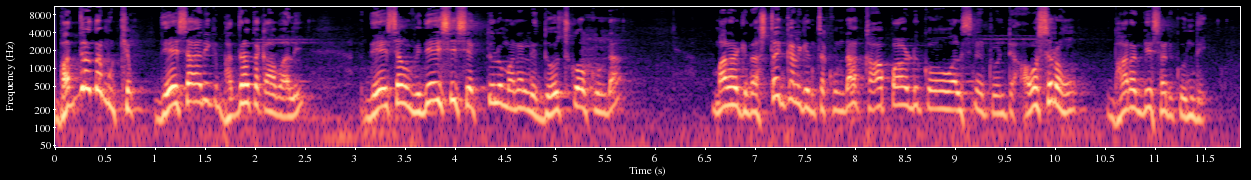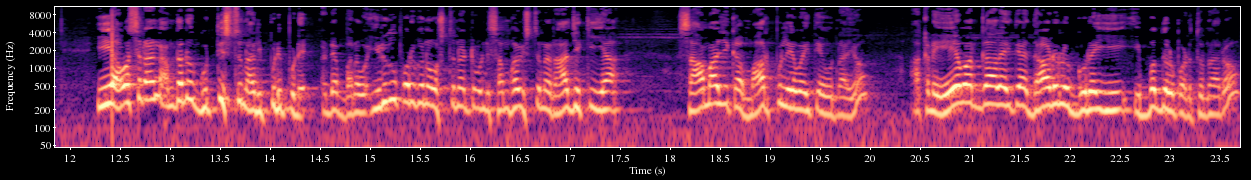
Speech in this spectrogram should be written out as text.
భద్రత ముఖ్యం. దేశానికి భద్రత కావాలి. దేశం విదేశీ శక్తులు మనల్ని దోచుకోకుండా మనకి నష్టం కలిగించకుండా కాపాడుకోవాల్సినటువంటి అవసరం భారతదేశానికి ఉంది. ఈ అవసరాన్ని అందరూ గుర్తిస్తున్నారు ఇప్పుడిప్పుడే. అంటే మన ఇరుగు పొరుగున వస్తున్నటువంటి సంభవిస్తున్న రాజకీయ సామాజిక మార్పులు ఏవైతే ఉన్నాయో అక్కడ ఏ వర్గాలైతే దాడులకు గురయ్యి ఇబ్బందులు పడుతున్నారో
